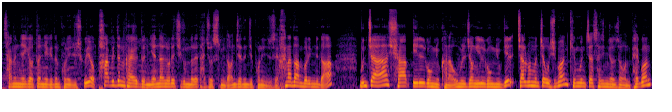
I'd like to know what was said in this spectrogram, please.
사는 얘기 어떤 얘기든 보내주시고요. 팝이든 가요든 옛날 노래 지금 노래 다 좋습니다. 언제든지 보내주세요. 하나도 안 버립니다. 문자 1061, 우물정 1061, 짧은 문자 50원, 긴 문자 사진 전송은 100원,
